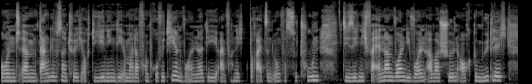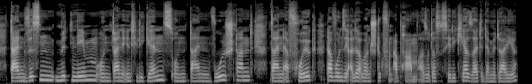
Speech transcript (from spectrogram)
Und ähm, dann gibt es natürlich auch diejenigen, die immer davon profitieren wollen, ne? die einfach nicht bereit sind, irgendwas zu tun, die sich nicht verändern wollen, die wollen aber schön auch gemütlich dein Wissen mitnehmen und deine Intelligenz und deinen Wohlstand, deinen Erfolg. Da wollen sie alle aber ein Stück von abhaben. Also das ist hier die Kehrseite der Medaille.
